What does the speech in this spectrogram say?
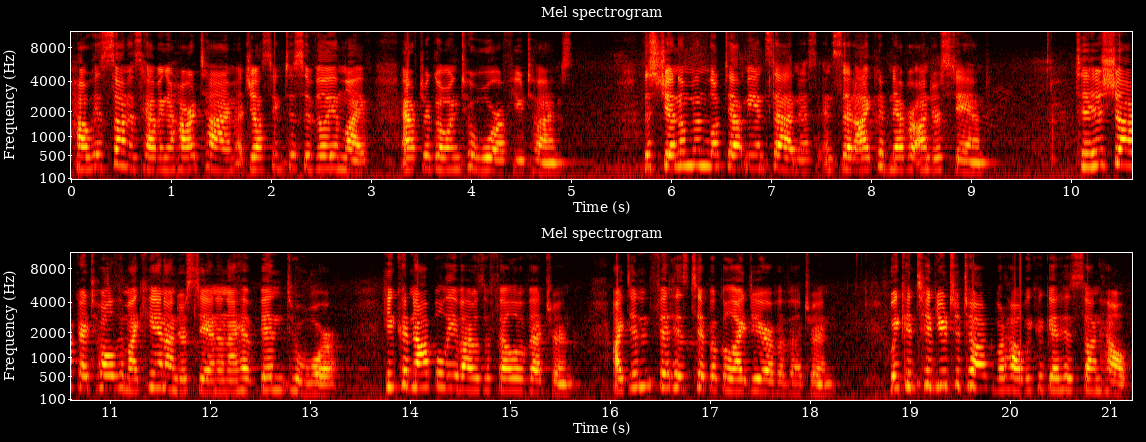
how his son is having a hard time adjusting to civilian life after going to war a few times. This gentleman looked at me in sadness and said I could never understand. To his shock, I told him I can't understand and I have been to war. He could not believe I was a fellow veteran. I didn't fit his typical idea of a veteran. We continued to talk about how we could get his son help.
